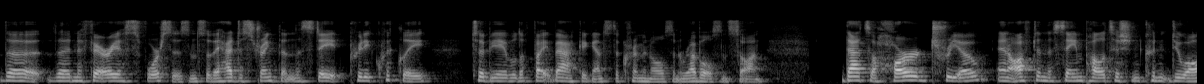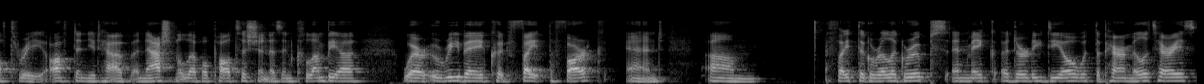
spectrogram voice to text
the, the nefarious forces, and so they had to strengthen the state pretty quickly to be able to fight back against the criminals and rebels and so on that's a hard trio, and often the same politician couldn't do all three. Often you'd have a national level politician, as in Colombia, where Uribe could fight the FARC and um, fight the guerrilla groups and make a dirty deal with the paramilitaries.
